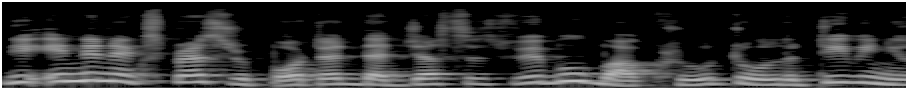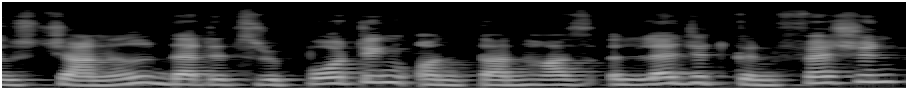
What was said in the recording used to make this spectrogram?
The Indian Express reported that Justice Vibhu Bakru told the TV news channel that its reporting on Tanha's alleged confession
